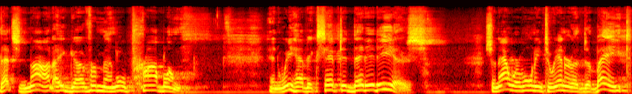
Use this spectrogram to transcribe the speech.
That's not a governmental problem. And we have accepted that it is. So now we're wanting to enter a debate,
